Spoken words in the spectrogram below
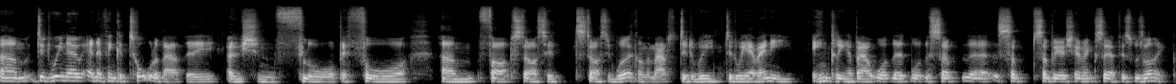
Um, did we know anything at all about the ocean floor before um, Tharp started started work on the maps? Did we did we have any inkling about what the what the sub, sub suboceanic surface was like?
